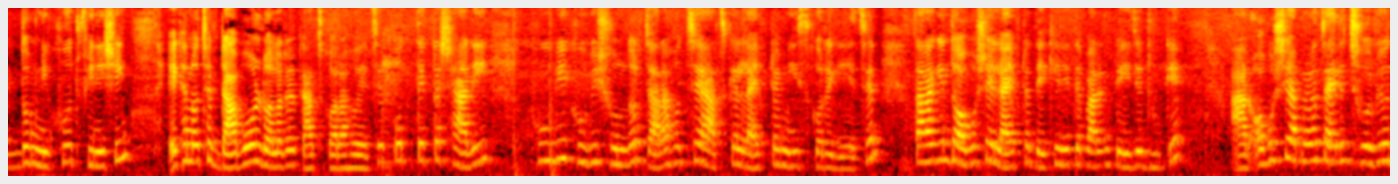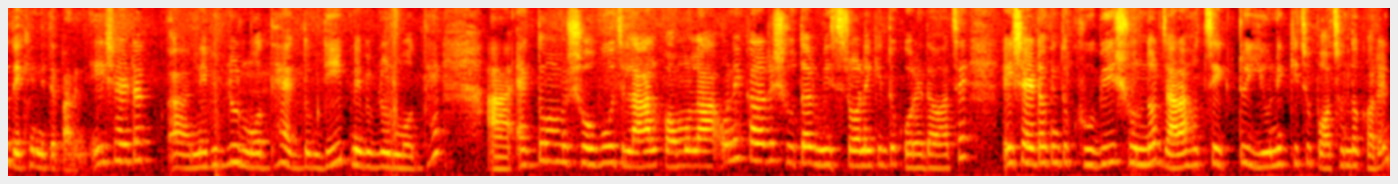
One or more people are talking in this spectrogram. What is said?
একদম নিখুঁত ফিনিশিং এখানে হচ্ছে ডাবল ডলারের কাজ করা হয়েছে। প্রত্যেকটা শাড়ি খুবই খুবই সুন্দর। যারা হচ্ছে আজকের লাইফটা মিস করে গিয়েছেন, তারা কিন্তু অবশ্যই লাইফটা দেখে নিতে পারেন পেজে ঢুকে। আর অবশ্যই আপনারা চাইলে ছবিও দেখে নিতে পারেন। এই শাড়িটা নেভি ব্লুর মধ্যে, একদম ডিপ নেভি ব্লুর মধ্যে একদম সবুজ, লাল, কমলা, অনেক কালারের সুতার মিশ্রণে কিন্তু করে দেওয়া আছে। এই শাড়িটাও কিন্তু খুবই সুন্দর। যারা হচ্ছে একটু ইউনিক কিছু পছন্দ করেন,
